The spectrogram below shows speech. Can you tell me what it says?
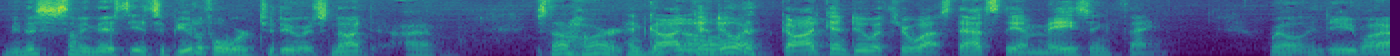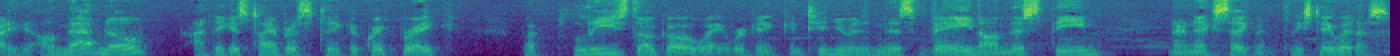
I mean, this is something that's it's a beautiful work to do. It's not uh, it's not hard, and God no. can do it. God can do it through us. That's the amazing thing. Well, indeed. Well, I, on that note, I think it's time for us to take a quick break. But please don't go away. We're going to continue in this vein on this theme in our next segment. Please stay with us.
